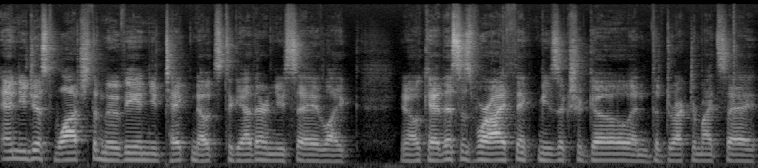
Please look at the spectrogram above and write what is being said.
and you just watch the movie and you take notes together and you say like you know okay this is where i think music should go. And the director might say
